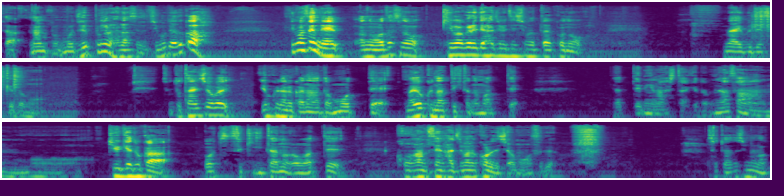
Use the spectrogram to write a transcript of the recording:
さあ、何分？もう10分ぐらい話してる仕事やるか。すいませんね。あの、私の気まぐれで始めてしまったこのライブですけども。ちょっと体調が良くなるかなと思って、まあ良くなってきたのもあって、やってみましたけど、皆さんもう休憩とか落ち着きいたのが終わって、後半戦始まる頃でしょう、もうすぐ。ちょっと私も今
